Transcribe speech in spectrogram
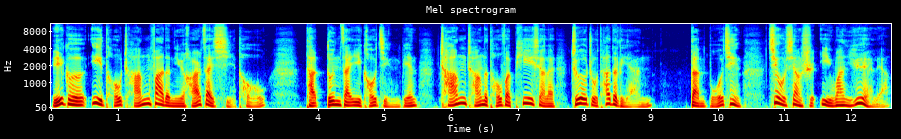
一个一头长发的女孩在洗头，他蹲在一口井边，长长的头发披下来遮住他的脸，但脖颈就像是一弯月亮，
